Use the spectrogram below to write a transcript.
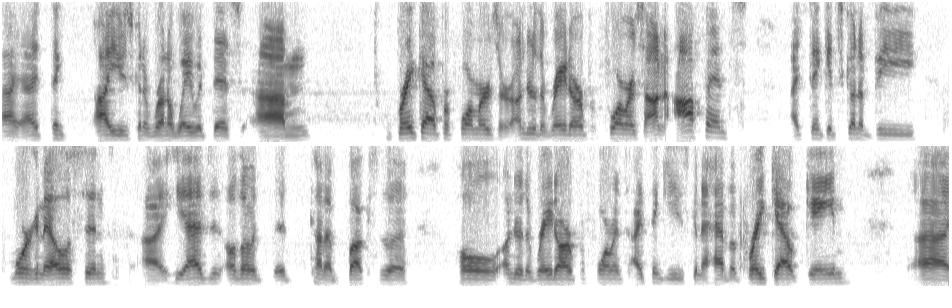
I, I think IU is going to run away with this. Um, breakout performers or under the radar performers on offense, I think it's going to be Morgan Ellison. Uh, he hasn't, although it, it kind of bucks the whole under the radar performance. I think he's going to have a breakout game uh,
